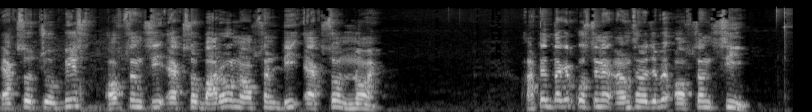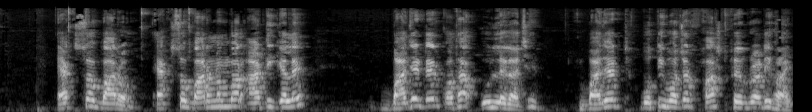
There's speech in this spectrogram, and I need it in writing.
একশো চব্বিশ, অপশন সি একশো বারো, না অপশন ডি একশো নয়। আটের দাগের কোশ্চেনের আনসার হয়ে যাবে অপশন সি একশো বারো। একশো বারো নম্বর আর্টিকেলে বাজেটের কথা উল্লেখ আছে। বাজেট প্রতি বছর ফার্স্ট ফেব্রুয়ারি হয়।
